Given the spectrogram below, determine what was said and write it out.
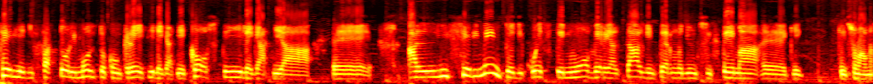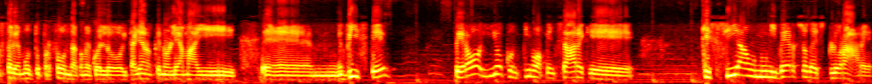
serie di fattori molto concreti legati ai costi, legati a, eh, all'inserimento di queste nuove realtà all'interno di un sistema eh, che, che insomma ha una storia molto profonda come quello italiano che non le ha mai eh, viste, però io continuo a pensare che che sia un universo da esplorare.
